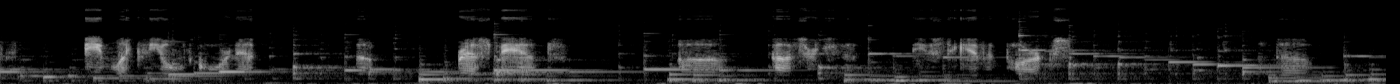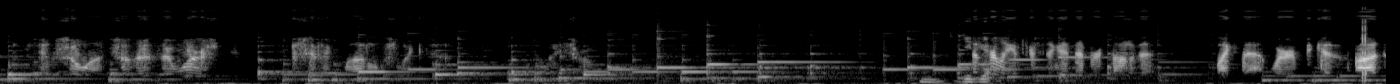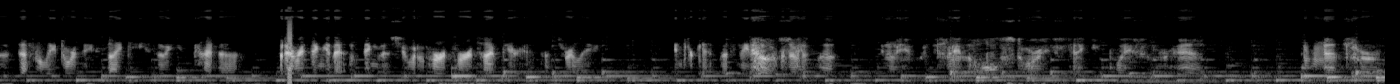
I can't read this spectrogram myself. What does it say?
theme, like the old cornet, the brass band uh, concerts models like that all the way through. Did That's you, really interesting. I never thought of it like that, where because Oz is definitely Dorothy's psyche, so you kind of put everything in it, the thing that she would have heard for a time period. That's really intricate. That's neat. Yeah, I've it's never noticed just that, you know, you could say the whole story is taking place in her head. Mm-hmm. And her,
